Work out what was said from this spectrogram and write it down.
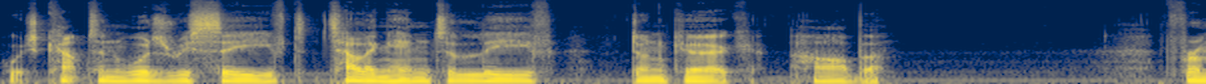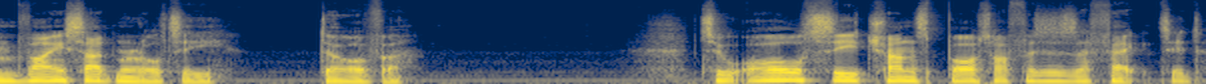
which Captain Woods received telling him to leave Dunkirk harbour. From Vice Admiralty, Dover to all sea transport officers affected.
